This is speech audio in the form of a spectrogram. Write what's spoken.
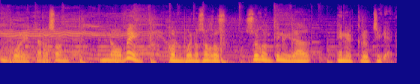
y por esta razón no ve con buenos ojos su continuidad en el club chileno.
